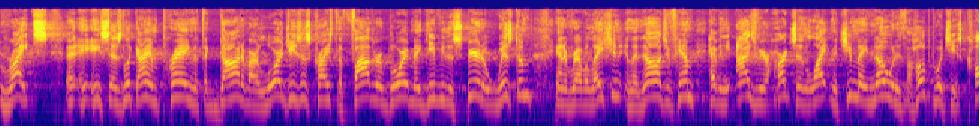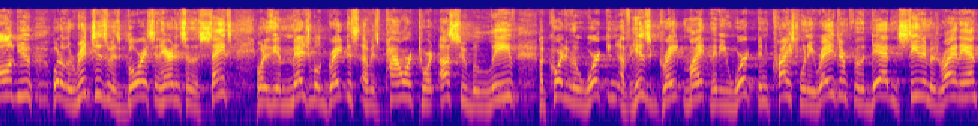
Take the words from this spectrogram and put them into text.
writes, uh, he says, Look, I am praying that the God of our Lord Jesus Christ, the Father of glory, may give you the spirit of wisdom and of revelation in the knowledge of Him, having the eyes of your hearts enlightened, that you may know what is the hope to which He has called you, what are the riches of His glorious inheritance in the saints, what is the immeasurable greatness of His power toward us who believe, according to the working of His great might that He worked in Christ when He raised Him from the dead and seated Him at His right hand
